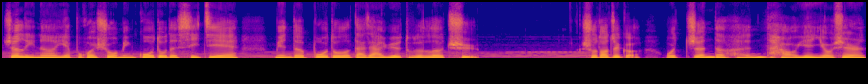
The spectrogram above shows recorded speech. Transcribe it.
这里呢也不会说明过多的细节，免得剥夺了大家阅读的乐趣。说到这个，我真的很讨厌有些人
